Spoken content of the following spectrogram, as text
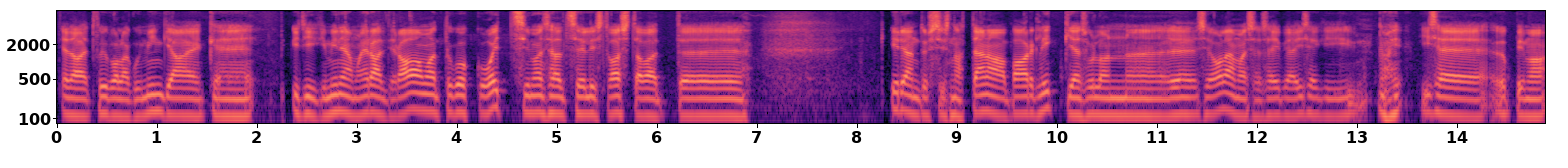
seda, et võib-olla kui mingi aeg eh, pidigi minema eraldi raamatukokku, otsima sealt sellist vastavat äh, kirjandus, siis noh, täna paar klikki ja sul on see olemas ja sa ei pea isegi noh, ise õppima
